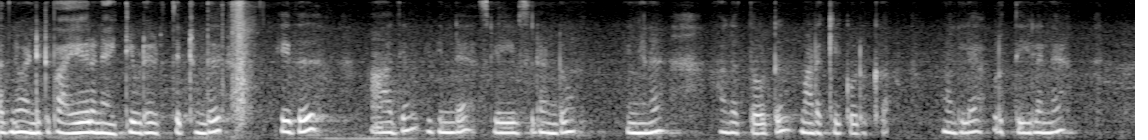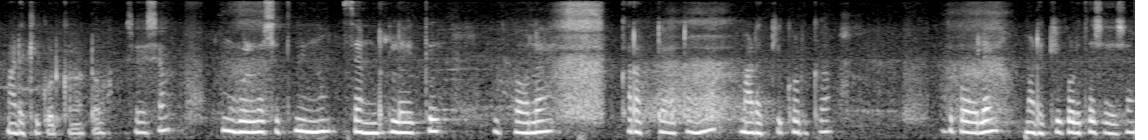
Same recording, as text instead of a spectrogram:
അതിന് വേണ്ടിയിട്ട് പഴയ ഒരു നൈറ്റി ഇവിടെ എടുത്തിട്ടുണ്ട്. ഇത് ആദ്യം ഇതിന്റെ സ്ലീവ്സ് രണ്ടും ഇങ്ങനെ അകത്തോട്ട് മടക്കി കൊടുക്കുക. നല്ല വൃത്തിയിൽ തന്നെ മടക്കി കൊടുക്കണം കേട്ടോ ശേഷം മുകൾ വശത്ത് നിന്നും സെന്ററിലേക്ക് ഇതുപോലെ കറക്റ്റായിട്ടൊന്ന് മടക്കി കൊടുക്കുക. ഇതുപോലെ മടക്കി കൊടുത്ത ശേഷം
